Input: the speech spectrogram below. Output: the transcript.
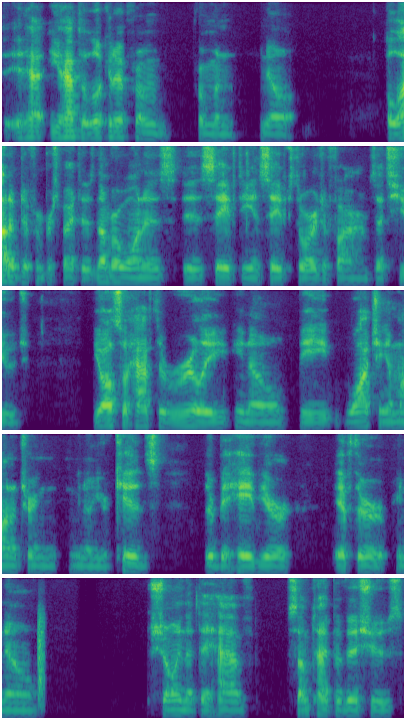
it ha- you have to look at it from from an you know a lot of different perspectives. Number one is is safety and safe storage of firearms. That's huge. You also have to really you know be watching and monitoring you know your kids, their behavior, if they're you know showing that they have some type of issues.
